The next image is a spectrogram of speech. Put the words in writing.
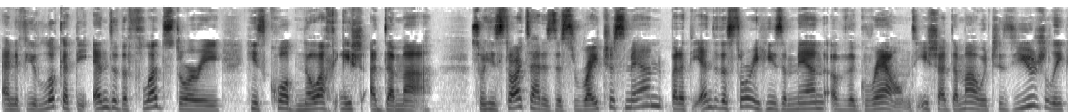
and if you look at the end of the flood story, he's called Noach Ish Adama. So he starts out as this righteous man, but at the end of the story, he's a man of the ground, Ish Adama, which is usually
